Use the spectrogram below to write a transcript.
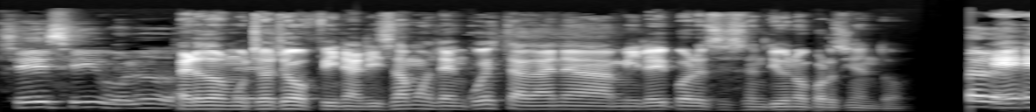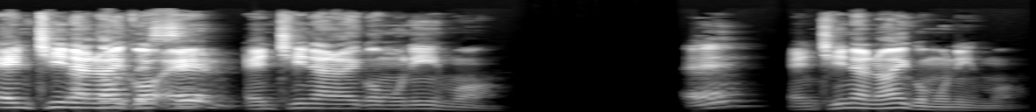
Sí, sí, boludo. Perdón, Eh, muchachos, finalizamos la encuesta, gana Milei por el 61%. Eh, En China, no hay en China no hay comunismo. ¿Eh? En China no hay comunismo.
